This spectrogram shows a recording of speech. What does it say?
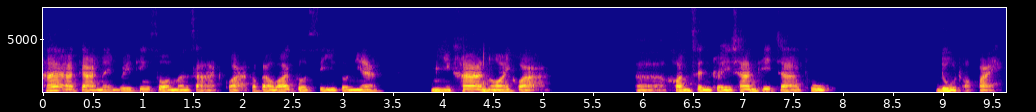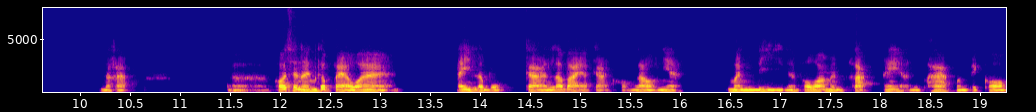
ถ้าอากาศใน breathing zone มันสะอาดกว่า ก็แปลว่าตัว C ตัวเนี้ย มีค่าน้อยกว่าเอ่อ concentration ที่จะถูกดูดออกไปนะครับเอ่อเพราะฉะนั้นก็แปลว่า ไอ้ระบบการระบายอากาศของเราเนี่ย มันดีนะเพราะว่ามันผลักให้อนุภาคมันไปกอง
